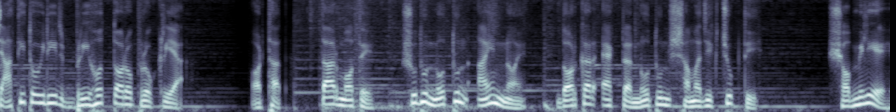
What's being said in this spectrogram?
জাতি তৈরির বৃহত্তর প্রক্রিয়া। অর্থাৎ তার মতে শুধু নতুন আইন নয়, দরকার একটা নতুন সামাজিক চুক্তি। সব মিলিয়ে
